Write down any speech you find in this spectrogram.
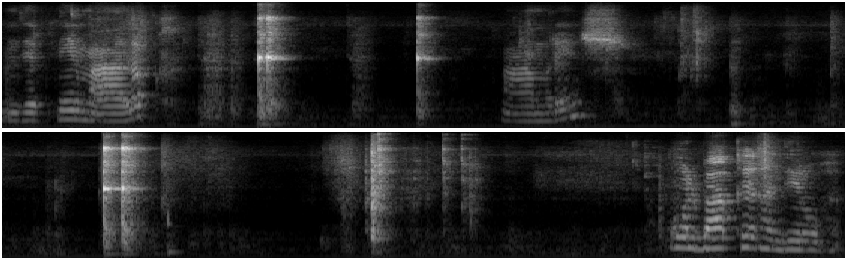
ندير اثنين معالق مع مريش والباقي غنديروه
